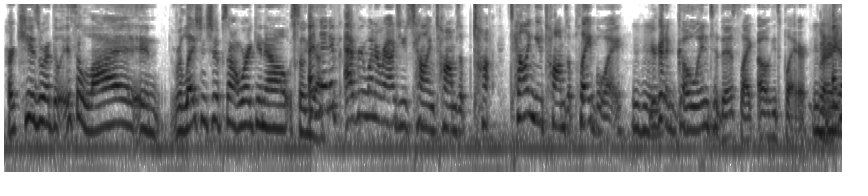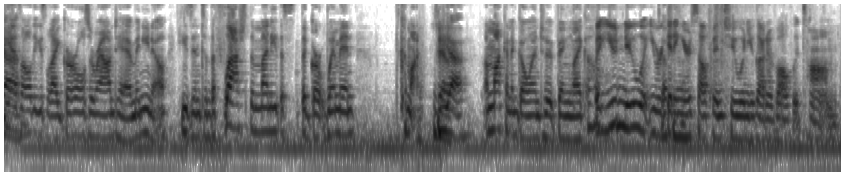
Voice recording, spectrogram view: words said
her kids were at the, it's a lot and relationships aren't working out. So yeah. And then if everyone around you is telling Tom's a to, telling you Tom's a playboy, mm-hmm. you're gonna go into this like, oh, he's a player, mm-hmm. and he has all these like girls around him, and you know he's into the flash, the money, the the girl, women. Come on, yeah. I'm not gonna go into it being like, oh, But you oh. knew what you were getting yourself into when you got involved with Tom.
